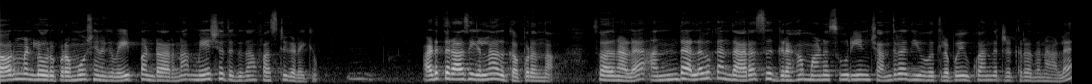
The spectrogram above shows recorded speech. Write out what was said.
கவர்மெண்ட்டில் ஒரு ப்ரமோஷனுக்கு வெயிட் பண்ணுறாருன்னா மேஷத்துக்கு தான் ஃபஸ்ட்டு கிடைக்கும். அடுத்த ராசிகள்லாம் அதுக்கப்புறம் தான் ஸோ அதனால் அந்த அளவுக்கு அந்த அரசு கிரகமான சூரியன் சந்திராதியோகத்தில் போய் உட்கார்ந்துட்டு இருக்கிறதுனால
